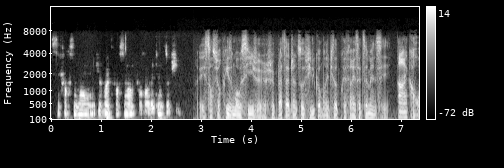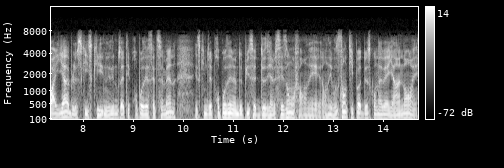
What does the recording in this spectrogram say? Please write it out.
c'est forcément, je vote forcément pour euh, James of Shield. Et sans surprise, moi aussi, je, place Agents of Shield comme mon épisode préféré cette semaine. C'est incroyable ce qui, nous a été proposé cette semaine et ce qui nous est proposé même depuis cette deuxième saison. Enfin, on est, aux antipodes de ce qu'on avait il y a un an et,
